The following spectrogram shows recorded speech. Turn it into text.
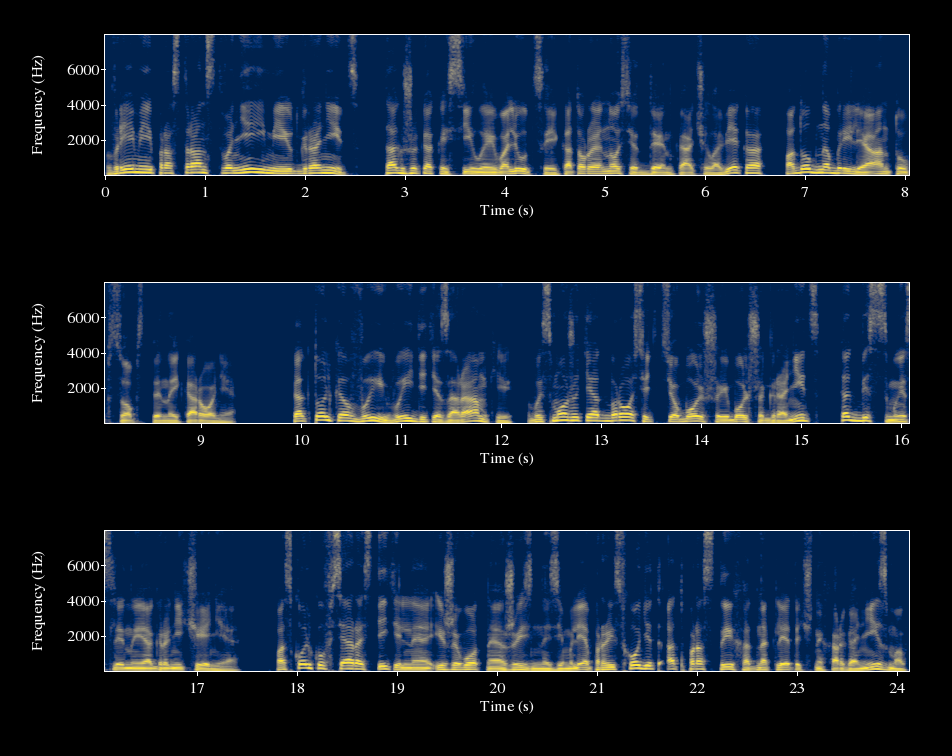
Время и пространство не имеют границ, так же, как и сила эволюции, которая носит ДНК человека, подобно бриллианту в собственной короне. Как только вы выйдете за рамки, вы сможете отбросить все больше и больше границ, как бессмысленные ограничения – Поскольку вся растительная и животная жизнь на Земле происходит от простых одноклеточных организмов,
